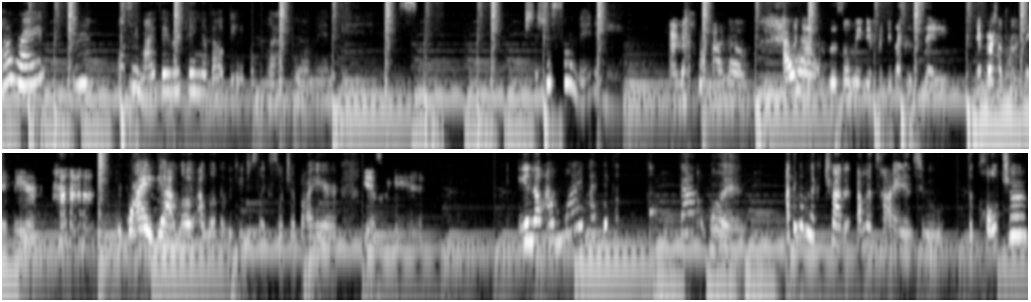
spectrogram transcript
All right. Mm, I'll say my favorite thing about being a black woman is there's just so many. I know, I know. I I know. There's so many different things I could say. At first, I was gonna say hair. right. Yeah, I love I love that we could just like switch up our hair. yes, we can. You know, I might. I think I'll that one. I think I'm gonna try to. I'm gonna tie it into the culture,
